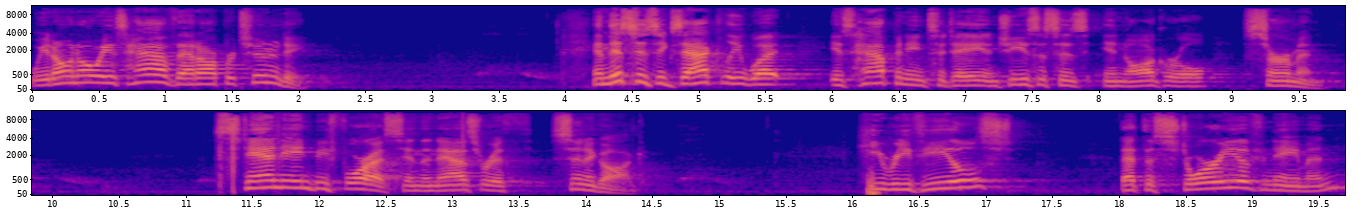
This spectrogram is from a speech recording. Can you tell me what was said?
We don't always have that opportunity. And this is exactly what is happening today in Jesus' inaugural sermon. Standing before us in the Nazareth synagogue, he reveals that the story of Naaman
